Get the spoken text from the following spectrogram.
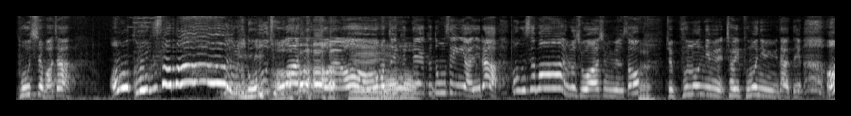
보시자마자 어머 공사봐 이러면서 너무 좋아하시는 거예요. 예. 갑자기 그때 그 동생이 아니라 공사봐 이러면서 좋아하시면서 네. 저희 부모님이 저희 부모님입니다. 그랬더니 어머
